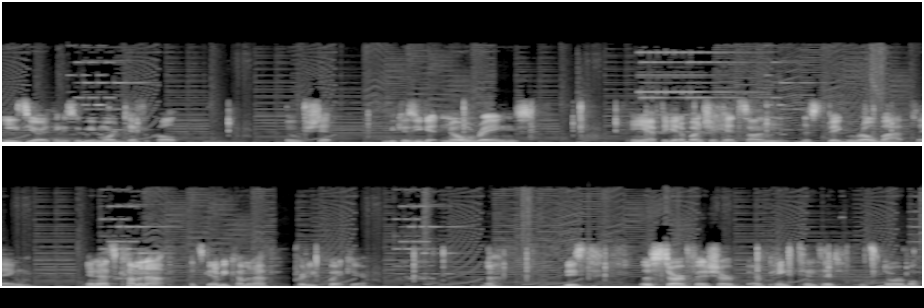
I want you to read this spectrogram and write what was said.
easier, I think it's going to be more difficult. Oh shit. Because you get no rings, and you have to get a bunch of hits on this big robot thing. And that's coming up. It's going to be coming up pretty quick here. These those starfish are are pink tinted. That's adorable.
